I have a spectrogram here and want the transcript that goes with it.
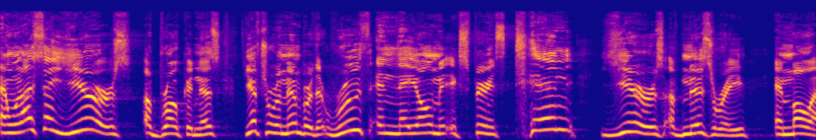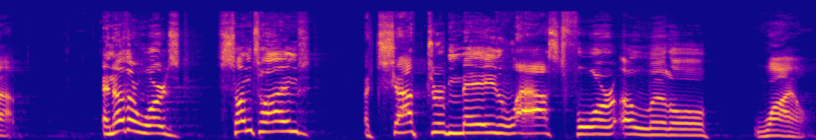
And when I say years of brokenness, you have to remember that Ruth and Naomi experienced 10 years of misery in Moab. In other words, sometimes a chapter may last for a little while.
